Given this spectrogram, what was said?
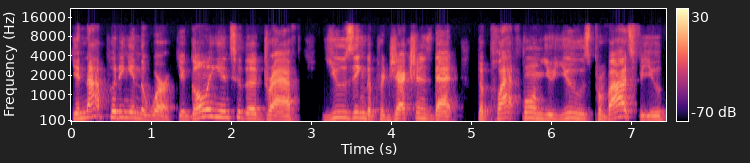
You're not putting in the work. You're going into the draft using the projections that the platform you use provides for you,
